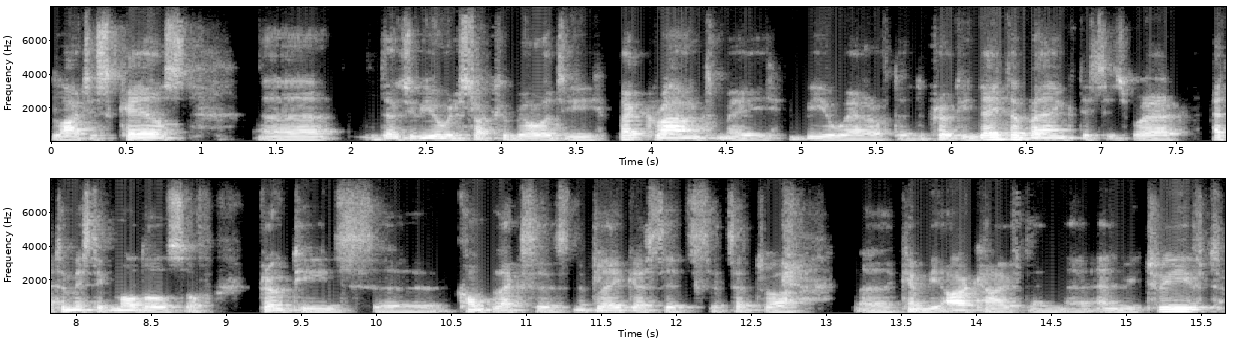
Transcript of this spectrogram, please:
larger scales. Uh, those of you with a structural biology background may be aware of the, the, protein data bank. This is where atomistic models of proteins, uh, complexes, nucleic acids, etc., uh, can be archived and, uh, and retrieved.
